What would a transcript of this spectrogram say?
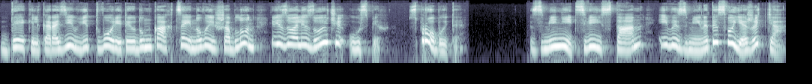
Декілька разів відтворюйте у думках цей новий шаблон, візуалізуючи успіх. Спробуйте. Змініть свій стан, і ви зміните своє життя.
